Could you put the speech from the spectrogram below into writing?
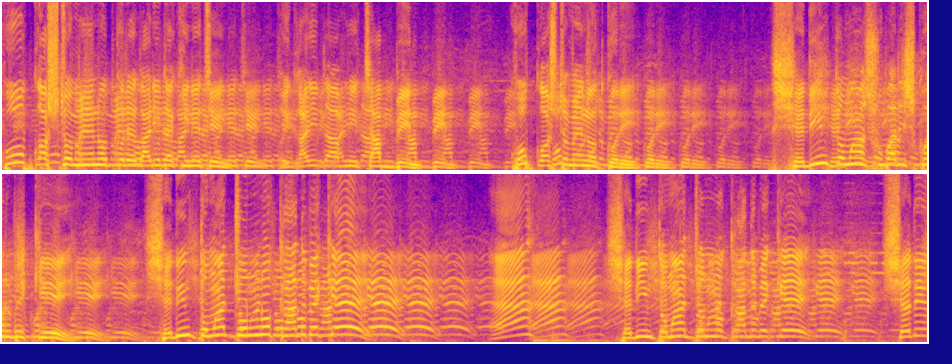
খুব কষ্ট মেহনত করে গাড়িটা কিনেছেন। ওই গাড়িটা আপনি চাপবেন। খুব কষ্ট মেহনত করে। সেদিন তোমার সুপারিশ করবে কে? সেদিন তোমার জন্য কাঁদবে কে? হ্যাঁ? সেদিন তোমার জন্য কাঁদবে কে? সেদিন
